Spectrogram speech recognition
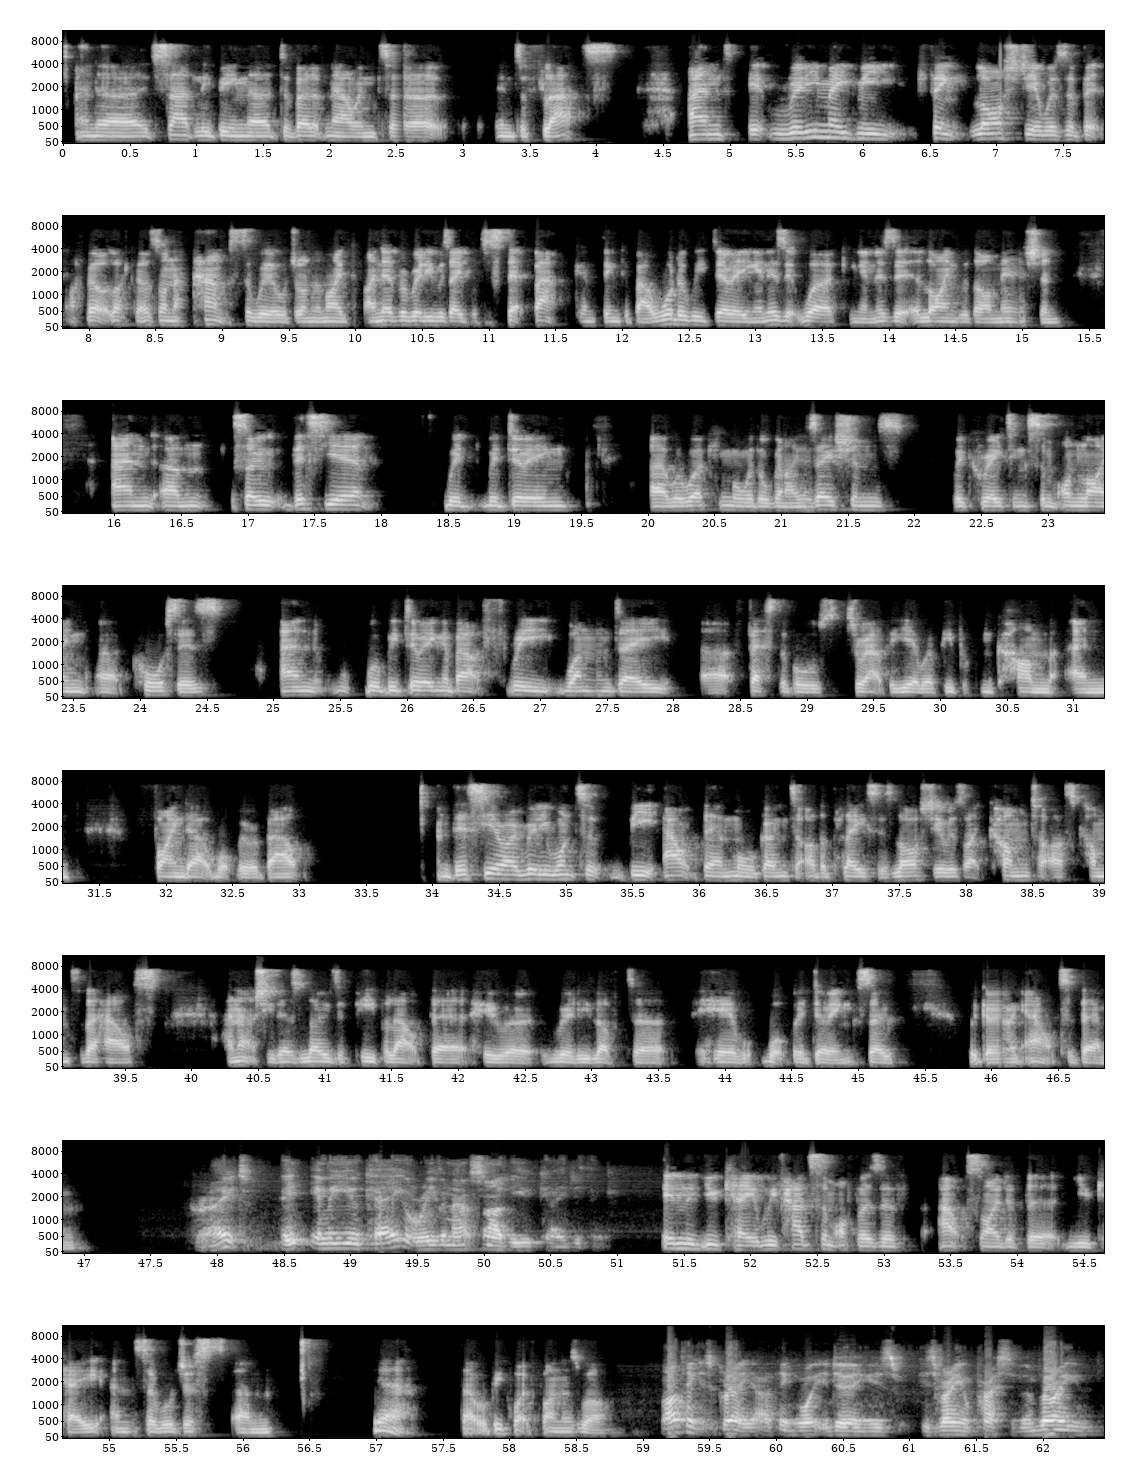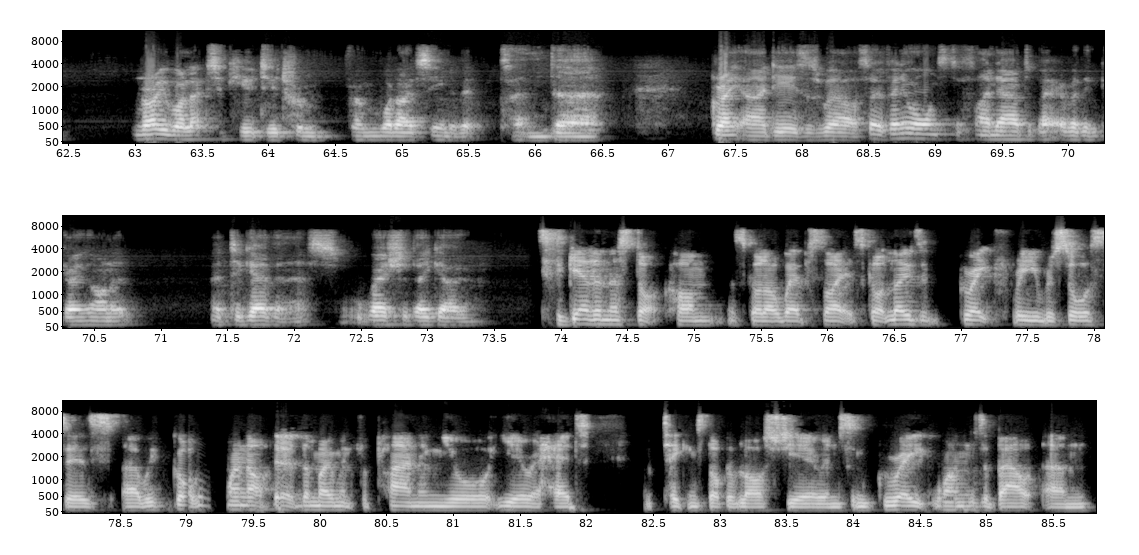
and uh, it's sadly been uh, developed now into into flats. And it really made me think. Last year was a bit. I felt like I was on a hamster wheel, John, and I I never really was able to step back and think about what are we doing and is it working and is it aligned with our mission. And um, so this year we're we're doing uh, we're working more with organizations. We're creating some online uh, courses, and we'll be doing about three one day uh, festivals throughout the year where people can come and find out what we're about. And this year, I really want to be out there more, going to other places. Last year was like, come to us, come to the house. And actually, there's loads of people out there who are really love to hear what we're doing. So we're going out to them Great. In the UK or even outside the UK, do you think? In the UK, we've had some offers of outside of the UK, and so we'll just, um, yeah, that would be quite fun as well. I think it's great. I think what you're doing is is very impressive and very very well executed from from what I've seen of it, and uh, great ideas as well. So, if anyone wants to find out about everything going on at, at Togetherness, where should they go? togetherness.com. It's got our website. It's got loads of great free resources. Uh, we've got one up there at the moment for planning your year ahead, taking stock of last year, and some great ones about um,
